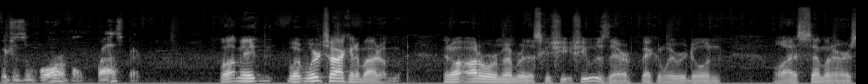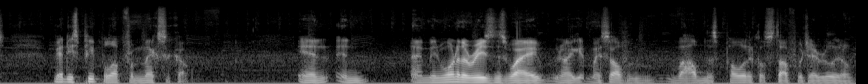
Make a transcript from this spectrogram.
which is a horrible prospect Well, I mean, what we're talking about, and I ought to remember this because she she was there back when we were doing a lot of seminars. We had these people up from Mexico, and and I mean, one of the reasons why you know I get myself involved in this political stuff, which I really don't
